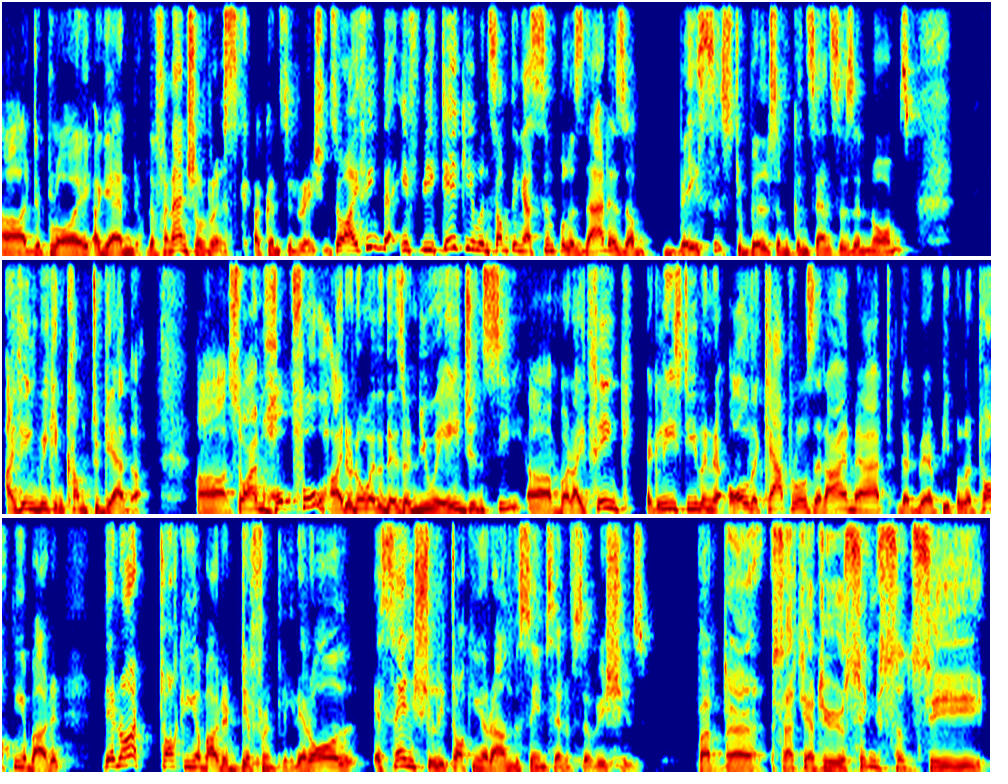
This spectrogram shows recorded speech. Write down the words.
uh, deploy again the financial risk a consideration. So I think that if we take even something as simple as that as a basis to build some consensus and norms, I think we can come together. Uh, so I'm hopeful. I don't know whether there's a new agency, uh, but I think at least even all the capitals that I'm at, that where people are talking about it, they're not talking about it differently. They're all essentially talking around the same set of issues. But uh, Satya, do you think that the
